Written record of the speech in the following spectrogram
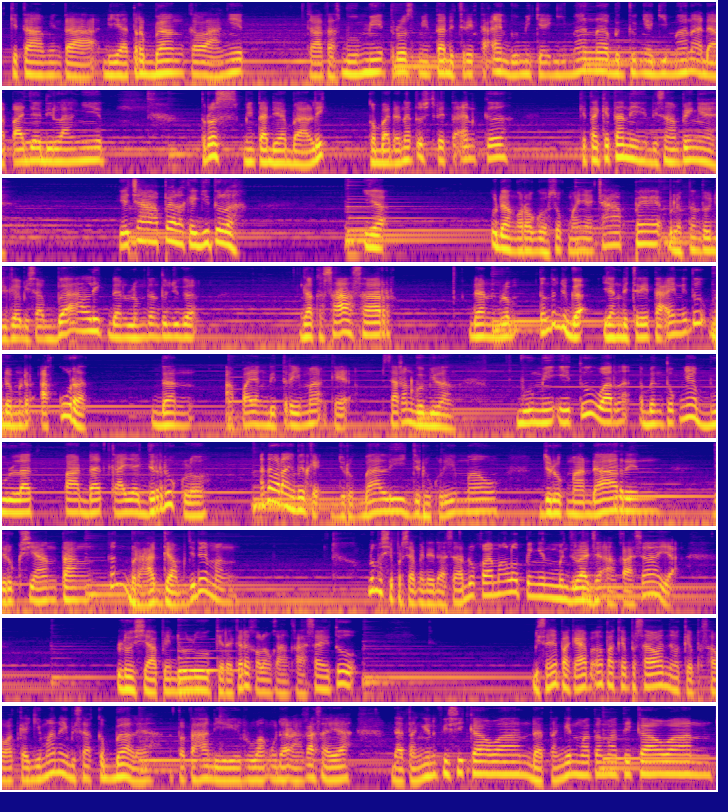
Kita minta dia terbang ke langit ke atas bumi terus minta diceritain bumi kayak gimana bentuknya gimana ada apa aja di langit terus minta dia balik ke badannya terus ceritain ke kita kita nih di sampingnya. Ya capek lah kayak gitulah. Ya udah ngerogoh sukmanya capek. Belum tentu juga bisa balik dan belum tentu juga nggak kesasar. Dan belum tentu juga yang diceritain itu benar-benar akurat. Dan apa yang diterima kayak misalkan gue bilang bumi itu warna bentuknya bulat padat kayak jeruk loh ada orang yang mikir kayak jeruk Bali jeruk limau jeruk Mandarin jeruk siantang kan beragam jadi emang lu mesti persiapin di dasar dulu kalau emang lu pengen menjelajah angkasa ya lu siapin dulu kira-kira kalau ke angkasa itu bisanya pakai apa? Oh pakai pesawat. Oke pesawat kayak gimana yang bisa kebal ya atau tahan di ruang udara angkasa ya. Datangin fisikawan, datangin matematikawan,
